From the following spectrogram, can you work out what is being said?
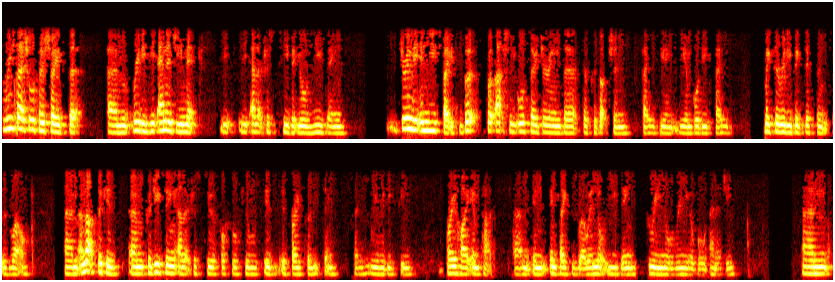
research also shows that um, really the energy mix, the, the, electricity that you're using during the in-use phase, but, but actually also during the, the production phase, the, the embodied phase, makes a really big difference as well. Um, and that's because um, producing electricity with fossil fuels is, is very polluting. So we really see very high impacts um, in, in places where we're not using green or renewable energy. Um,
